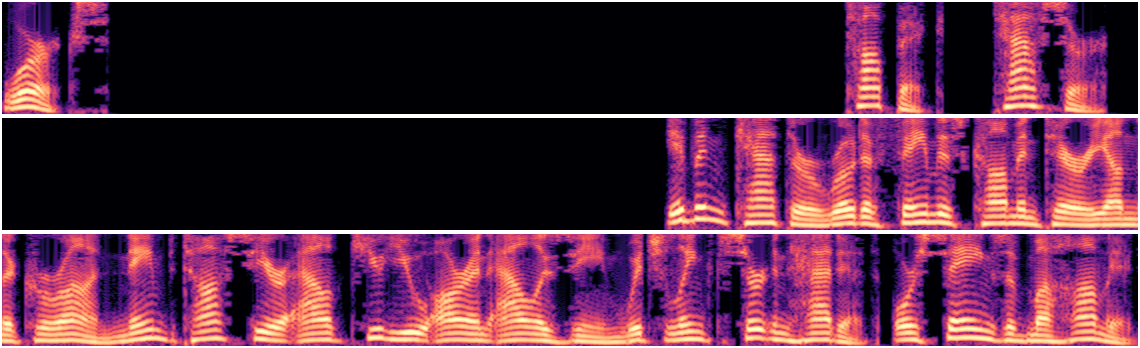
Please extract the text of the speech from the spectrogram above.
Works. Tafsir Ibn Kathir wrote a famous commentary on the Quran named Tafsir al-Qur'an al-Azim which linked certain hadith, or sayings of Muhammad,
